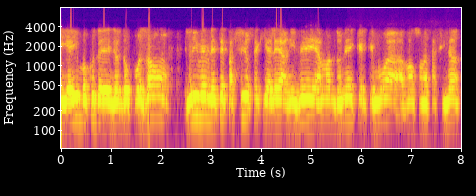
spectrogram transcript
il y a eu beaucoup d'opposants. Lui-même n'était pas sûr ce qui allait arriver. À un moment donné, quelques mois avant son assassinat,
